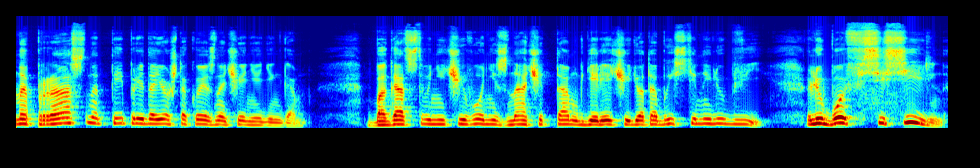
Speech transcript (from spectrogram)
«Напрасно ты придаешь такое значение деньгам. Богатство ничего не значит там, где речь идет об истинной любви. Любовь всесильна.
